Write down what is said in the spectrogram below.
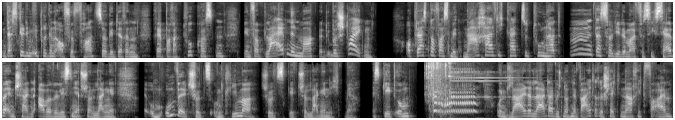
Und das gilt im Übrigen auch für Fahrzeuge, deren Reparaturkosten den verbleibenden Marktwert übersteigen. Ob das noch was mit Nachhaltigkeit zu tun hat, hm, das soll jeder mal für sich selber entscheiden. Aber wir wissen ja schon lange, um Umweltschutz und Klimaschutz geht schon lange nicht mehr. Es geht um und leider, leider habe ich noch eine weitere schlechte Nachricht, vor allem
